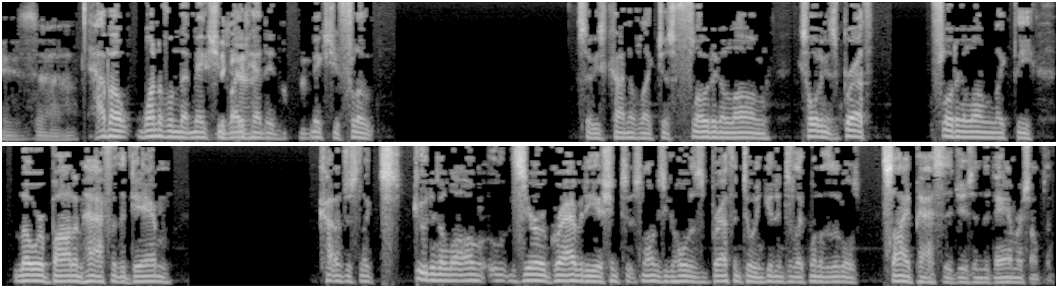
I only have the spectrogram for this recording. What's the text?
his uh How about one of them that makes you Yeah. lightheaded, makes you float? So he's kind of like just floating along. He's holding his breath, floating along like the lower bottom half of the dam, kind of just like scooting along zero gravity ish as long as he can hold his breath until he can get into like one of the little side passages in the dam or something.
